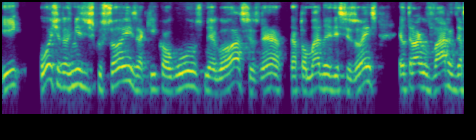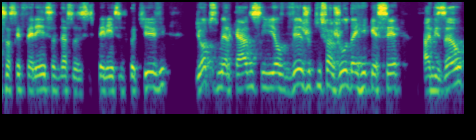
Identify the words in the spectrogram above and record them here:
e Hoje, nas minhas discussões aqui com alguns negócios, né, na tomada de decisões, eu trago várias dessas referências, dessas experiências que eu tive de outros mercados e eu vejo que isso ajuda a enriquecer a visão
